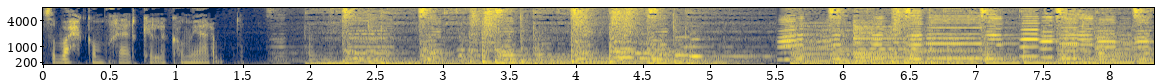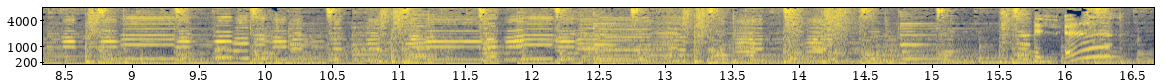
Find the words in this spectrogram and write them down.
صباحكم خير كلكم يا رب. الآن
